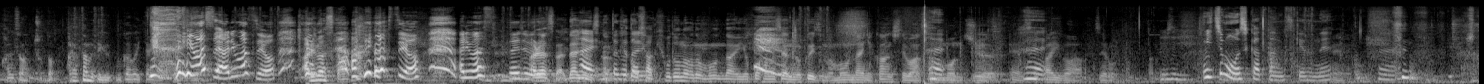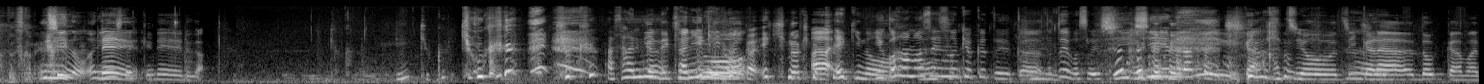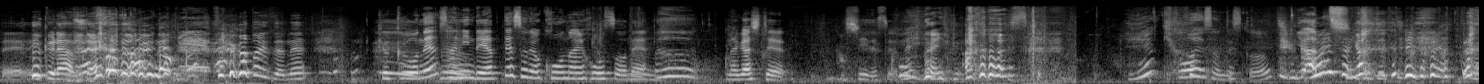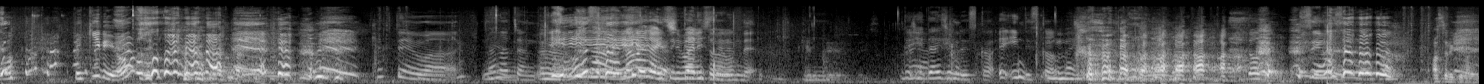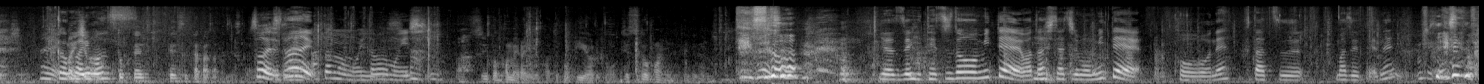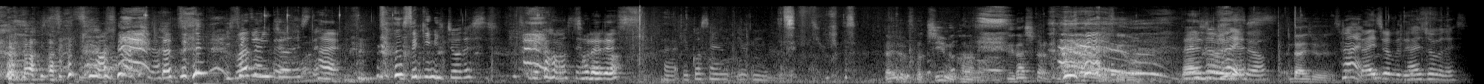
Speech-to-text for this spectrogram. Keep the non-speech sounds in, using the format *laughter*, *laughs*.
カさんちょっと改めて伺いたい。んですありますよありますよ。ありますか？ありますよ。あります。大丈夫ありますか？大丈夫ですか、はい先ほどのあの問題横浜線のクイズの問題に関しては3問中、えーはい正解はゼロだったんです、一問惜しかったんですけどね、えー。はい。惜しかったですかね？C のありましたレーっけ？レールが曲？曲？あ三人で曲を駅の曲。あ駅の横浜線の曲というか、例えばそういう C CM だったりが八王子からどっかまでいくらみたいな。そういうことですよね。曲をね三人でやってそれを校内放送で流してほしいですよね。川合さんですか？いや違う。できるよ *laughs* キャプテンは奈々ちゃん。が奈々が一番いいと思うんで。で大丈夫ですか？えいいんですか、*laughs* どうぞ。すいません。焦り決まりました、頑張ります。得点点数高かったですかそうですね、はい。頭もいい頭もいいし。あ。それからカメラに向かってこう PR の鉄道ファンに向けていやぜひ鉄道を見て私たちも見てこうね二つ混ぜてね。二つ混ぜて。ですね。はい。一石二鳥です。横浜線。それです。はい。横線、うん。大丈夫ですか？チーム神奈川出だしから。*laughs* 大丈夫ですよ、大丈夫ですかはい。大丈夫です。大丈夫です。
